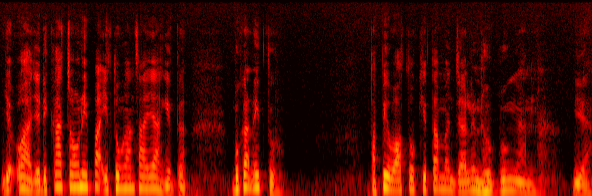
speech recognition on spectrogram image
ya, wah jadi kacau nih Pak hitungan saya gitu. Bukan itu. Tapi waktu kita menjalin hubungan ya,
